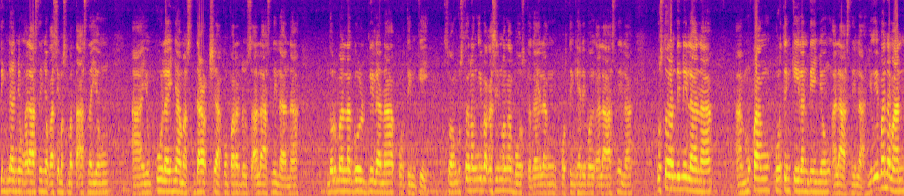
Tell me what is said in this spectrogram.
tignan yung alas ninyo kasi mas mataas na yung ah, yung kulay niya, mas dark siya kumpara doon sa alas nila na normal na gold nila na 14k. So ang gusto ng iba kasi mga boss, kagaya lang 14k halimbawa yung alahas nila, gusto lang din nila na ah, mukhang 14k lang din yung alahas nila. Yung iba naman,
